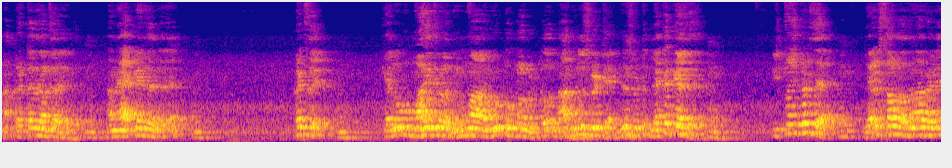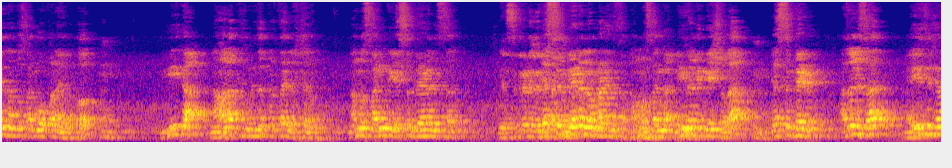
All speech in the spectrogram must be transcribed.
ನಾನು ಕಟ್ಟೋದಿಲ್ಲ ಅಂತ ಹೇಳಿದೆ ಹ್ಮ್. ನಾನು ಯಾಕೆ ಹೇಳಿದ್ರೆ. ಕಟ್ಟಿದೆ. ಕೆಲವು ಮಾಹಿತಿಗಳು ನಿಮ್ಮ ಯೂಟ್ಯೂಬ್ ನೋಡ್ಬಿಟ್ಟು ನಾನು ನಿಲ್ಲಿಸ್ಬಿಟ್ಟೆ ನಿಲ್ಲಿಸ್ಬಿಟ್ಟು ಲೆಕ್ಕ ಕೇಳಿದೆ. ಇಷ್ಟು ವರ್ಷ ಕಟ್ಟಿದೆ. ಎರಡ್ ಸಾವಿರದ ಹದಿನಾರರಲ್ಲಿ ನಂದು ಸಂಘ ಓಪನ್ ಆಗಿರೋದು ಈಗ ನಾಲ್ಕು ತಿಂಗಳಿಂದ ಕಟ್ತಾ ಇದೆ ಅಷ್ಟೇ ನಮ್ಮ ನನ್ನ ಸಂಘ S grade sir S grade S grade ಎಲ್ಲ ಮಾಡಿದೆ ಸರ್ ನಮ್ಮ ಸಂಘ ನೀರಲಿಂಗೇಶ್ವರ. ಎಸ್ ಗ್ರೇಡ್ ಅದರಲ್ಲಿ ಸರ್ ಐದು ಜನ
